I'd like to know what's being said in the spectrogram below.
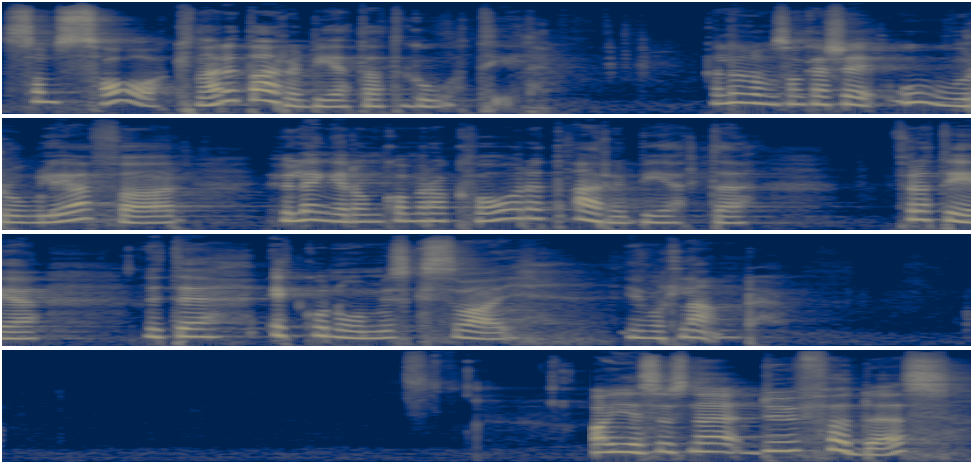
som saknar ett arbete att gå till. Eller de som kanske är oroliga för hur länge de kommer ha kvar ett arbete för att det är lite ekonomisk svaj i vårt land. Ja, Jesus, när du föddes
